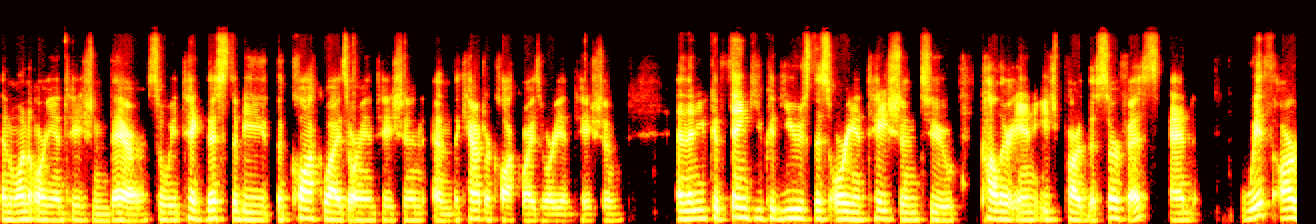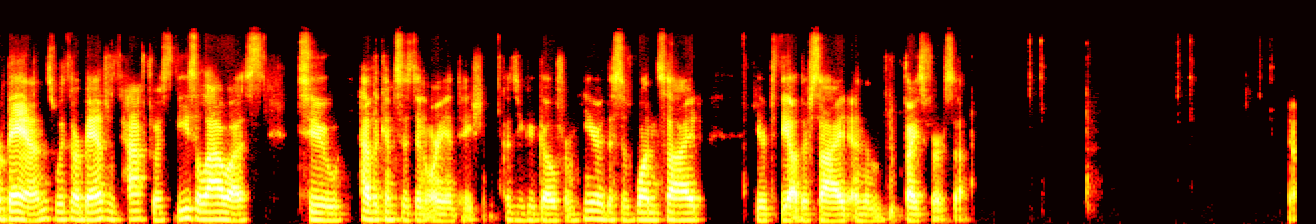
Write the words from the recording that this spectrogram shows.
and one orientation there. So we take this to be the clockwise orientation and the counterclockwise orientation. And then you could think you could use this orientation to color in each part of the surface. And with our bands, with our bands with half twists, these allow us to have a consistent orientation because you could go from here, this is one side, here to the other side, and then vice versa. Yeah.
